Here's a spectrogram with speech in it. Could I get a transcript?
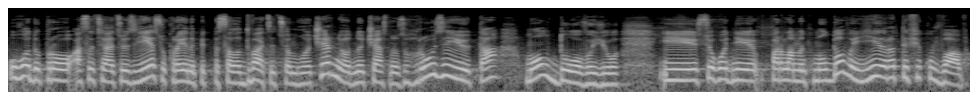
Угоду про асоціацію з ЄС Україна підписала 27 червня одночасно з Грузією та Молдовою. І сьогодні парламент Молдови її ратифікував.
